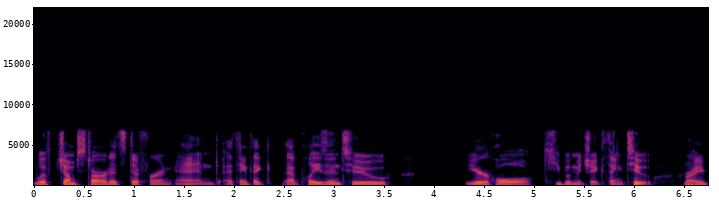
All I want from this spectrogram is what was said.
with jumpstart it's different and i think that that plays into your whole cubomagic thing too Mm-hmm. right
